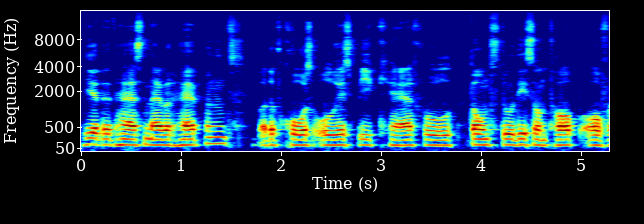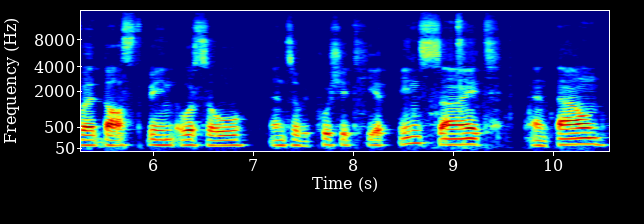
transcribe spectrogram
Here that has never happened. But of course always be careful. Don't do this on top of a dustbin or so and so we push it here inside and down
